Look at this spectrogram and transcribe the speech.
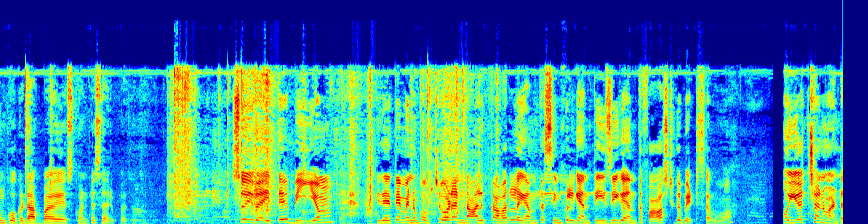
ఇంకొక డబ్బా వేసుకుంటే సరిపోతుంది. సో ఇవైతే బియ్యం ఇదైతే మినపప్పు. చూడండి నాలుగు కవర్లు ఎంత సింపుల్గా ఎంత ఈజీగా ఎంత ఫాస్ట్గా పెట్టేసాము మొయ్యొచ్చు అనమాట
